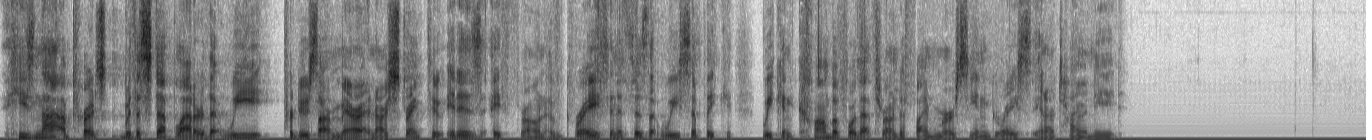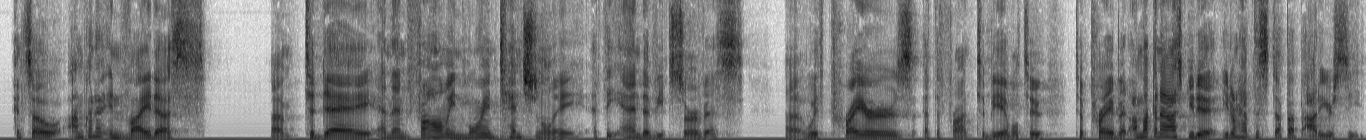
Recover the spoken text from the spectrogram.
he's not approached with a stepladder that we produce our merit and our strength to. It is a throne of grace, and it says that we simply we can come before that throne to find mercy and grace in our time of need. And so I'm going to invite us um, today, and then following more intentionally at the end of each service uh, with prayers at the front to be able to, to pray. But I'm not going to ask you to, you don't have to step up out of your seat.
